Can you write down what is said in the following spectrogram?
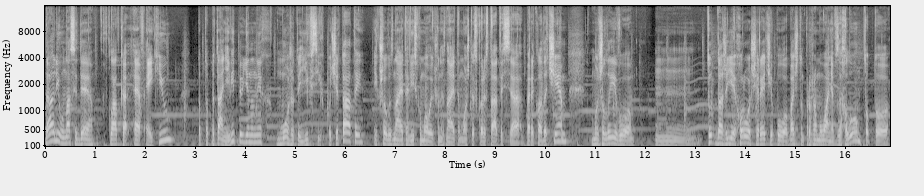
Далі у нас іде вкладка FAQ. Тобто питання і відповіді на них, можете їх всіх почитати. Якщо ви знаєте англійську мову, якщо не знаєте, можете скористатися перекладачем. Можливо, тут навіть є хороші речі по бачите, програмуванню взагалом. тобто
